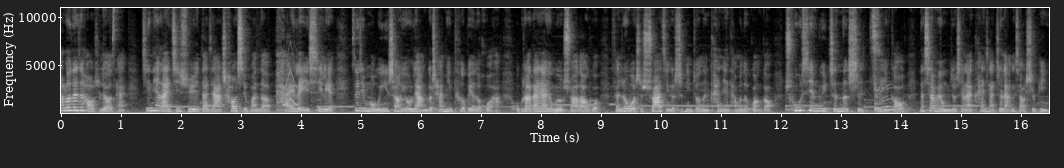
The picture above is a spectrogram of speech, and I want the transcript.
Hello，大家好，我是六彩，今天来继续大家超喜欢的排雷系列。最近某音上有两个产品特别的火哈，我不知道大家有没有刷到过，反正我是刷几个视频就能看见他们的广告，出现率真的是极高。那下面我们就先来看一下这两个小视频。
